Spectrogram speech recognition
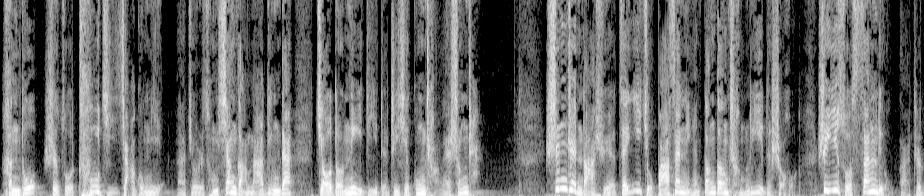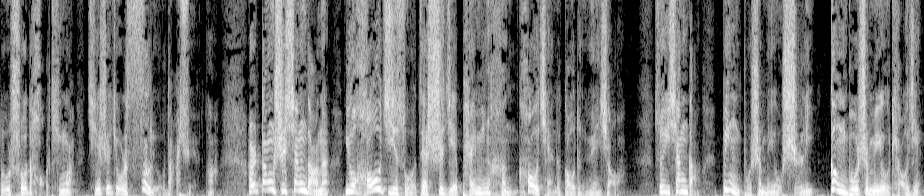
很多是做初级加工业啊，就是从香港拿订单交到内地的这些工厂来生产。深圳大学在一九八三年刚刚成立的时候，是一所三流啊，这都说的好听了，其实就是四流大学啊。而当时香港呢，有好几所在世界排名很靠前的高等院校啊。所以香港并不是没有实力，更不是没有条件，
